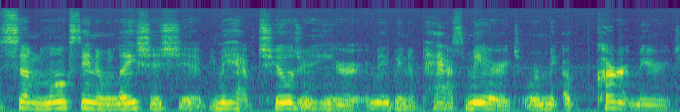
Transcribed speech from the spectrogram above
some long-standing relationship. You may have children here, maybe in a past marriage or a current marriage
